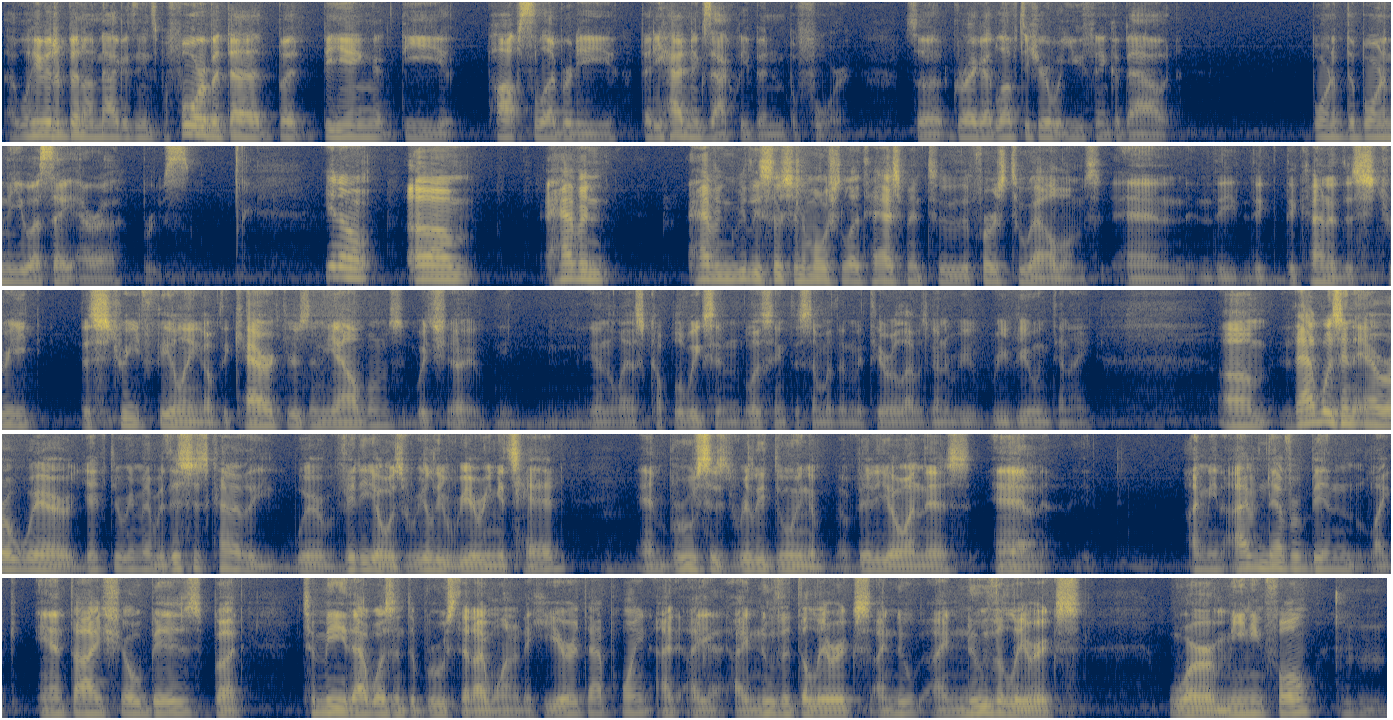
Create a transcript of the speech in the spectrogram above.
uh, well, he would have been on magazines before, but that but being the pop celebrity that he hadn't exactly been before. So, Greg, I'd love to hear what you think about born the Born in the USA era, Bruce. You know, um, having having really such an emotional attachment to the first two albums and the, the, the kind of the street the street feeling of the characters in the albums, which uh, in the last couple of weeks and listening to some of the material I was going to be reviewing tonight. Um, that was an era where you have to remember this is kind of the where video is really rearing its head, and Bruce is really doing a, a video on this. And I mean, I've never been like anti showbiz, but to me, that wasn't the Bruce that I wanted to hear at that point. I, Okay. I, I knew that the lyrics, I knew, I knew the lyrics were meaningful,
